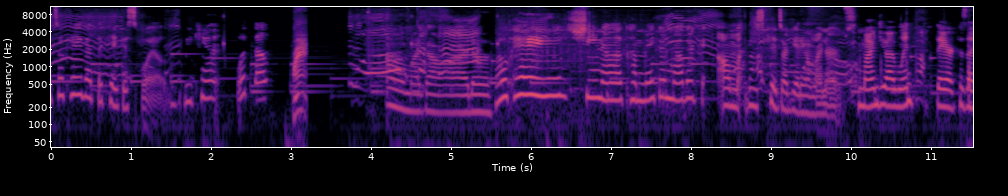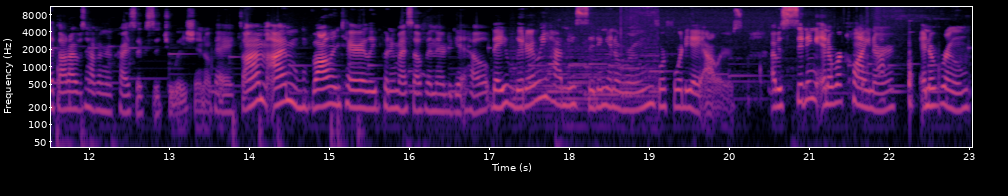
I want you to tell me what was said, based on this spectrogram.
It's okay that the cake is spoiled. We can't. What the? Oh my god. Okay, Sheena, come make another. Um, these kids are getting on my nerves. Mind you, I went there because I thought I was having a crisis situation. Okay, so I'm I'm voluntarily putting myself in there to get help. They literally had me sitting in a room for 48 hours. I was sitting in a recliner in a room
